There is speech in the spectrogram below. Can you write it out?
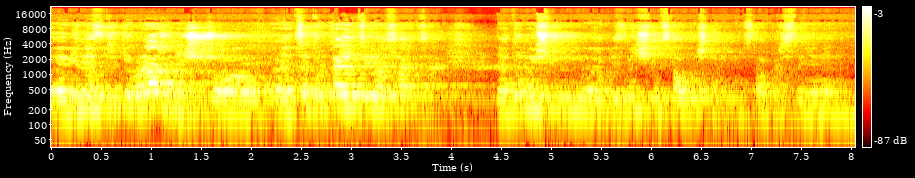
Е, Він настільки вражений, що е, це торкається його серця. Я думаю, що він е, пізніше він став учнем, він став християнином.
